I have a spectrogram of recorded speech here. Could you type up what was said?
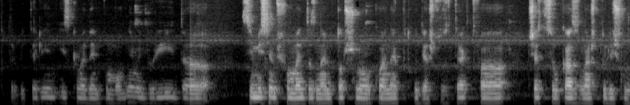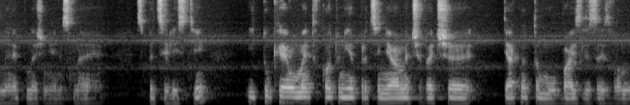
потребители, искаме да им помогнем и дори да си мислим, че в момента знаем точно кое е най-подходящо за тях. Това често се оказва нашето лично мнение, понеже ние не сме специалисти. И тук е момент, в който ние преценяваме, че вече тяхната молба излиза извън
